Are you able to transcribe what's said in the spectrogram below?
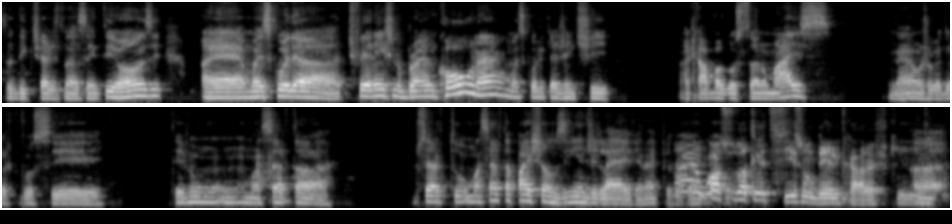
Sadiq Charles na 111. É uma escolha diferente no Brian Cole, né? Uma escolha que a gente acaba gostando mais, né? Um jogador que você teve um, uma certa um certo, uma certa paixãozinha de leve, né? Pelo ah, eu gosto do atleticismo dele, cara. Acho que ah.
